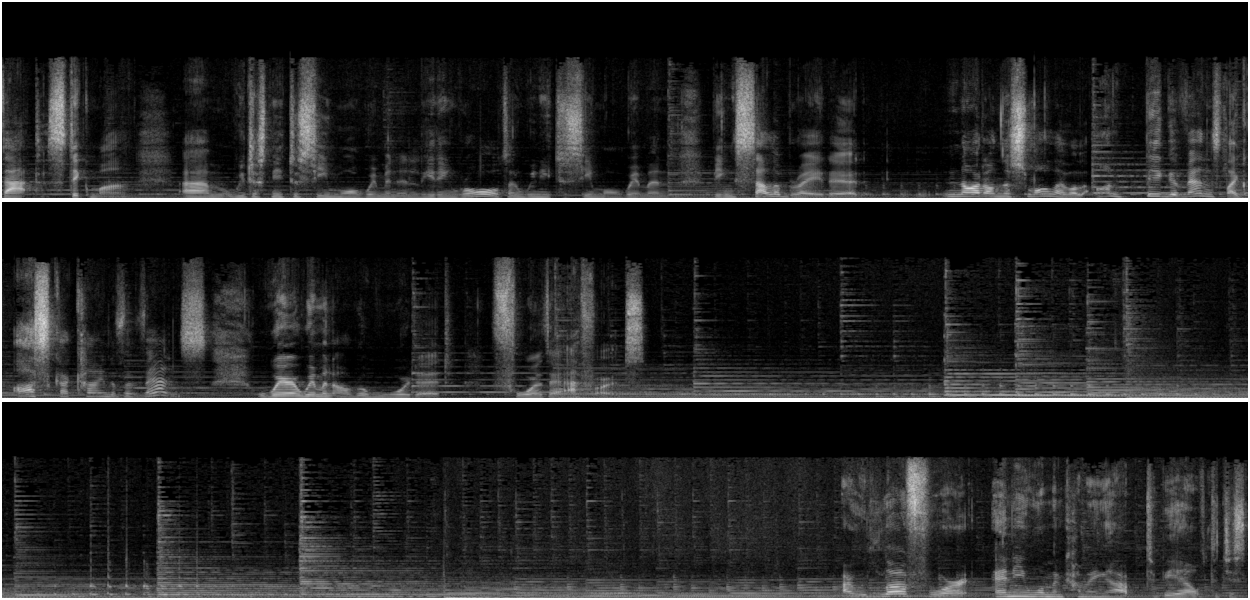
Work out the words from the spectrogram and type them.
that stigma um, we just need to see more women in leading roles and we need to see more women being celebrated not on the small level on big events like oscar kind of events where women are rewarded for their efforts would love for any woman coming up to be able to just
